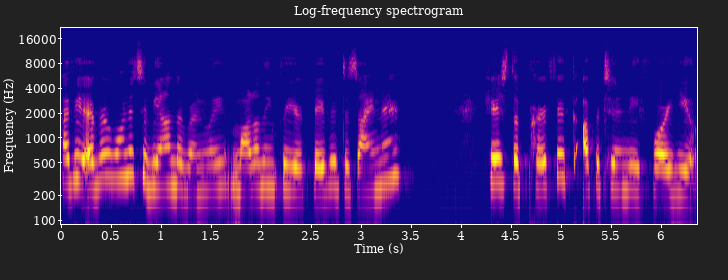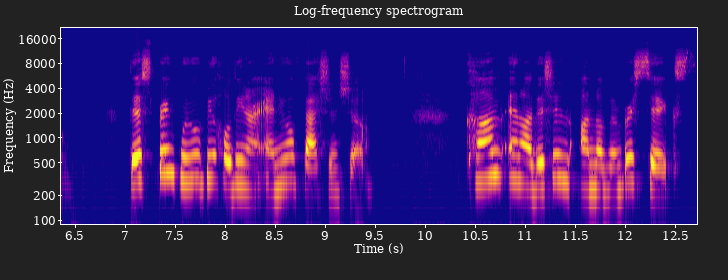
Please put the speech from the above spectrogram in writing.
Have you ever wanted to be on the runway modeling for your favorite designer? Here's the perfect opportunity for you. This spring, we will be holding our annual fashion show. Come and audition on November 6th.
